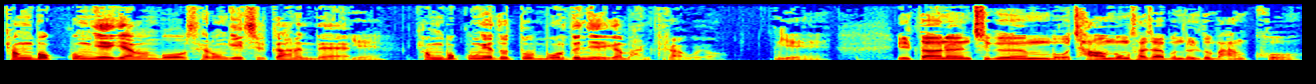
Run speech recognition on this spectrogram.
경복궁 얘기하면 뭐 새로운 게 있을까 하는데 예. 경복궁에도 또 모든 얘기가 많더라고요. 예. 일단은 지금 뭐 자원봉사자분들도 많고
